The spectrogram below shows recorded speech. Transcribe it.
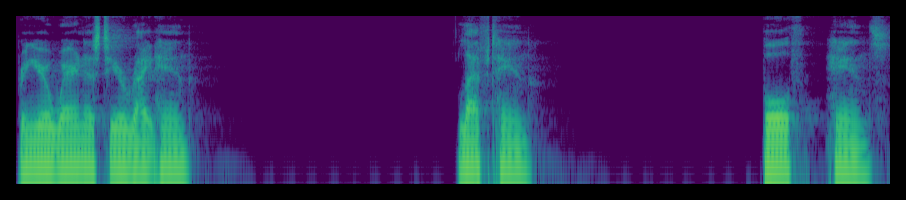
Bring your awareness to your right hand, left hand, both hands,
